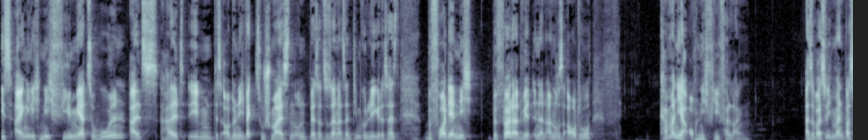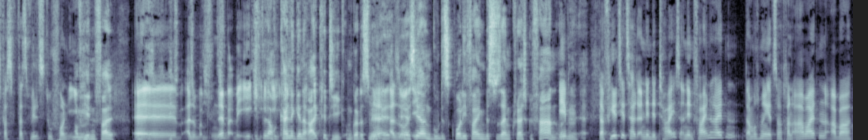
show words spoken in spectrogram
ist eigentlich nicht viel mehr zu holen, als halt eben das Auto nicht wegzuschmeißen und besser zu sein als sein Teamkollege. Das heißt, bevor der nicht befördert wird in ein anderes Auto, kann man ja auch nicht viel verlangen. Also weißt du, wie ich meine? Was, was, was willst du von ihm? Auf jeden Fall. Äh, ich, ich, also, ne, ich, ich, will auch keine Generalkritik, um Gottes Willen. Ne, also er ist ja ein gutes Qualifying bis zu seinem Crash gefahren. Eben. Und, äh, da fehlt es jetzt halt an den Details, an den Feinheiten. Da muss man jetzt noch dran arbeiten. Aber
